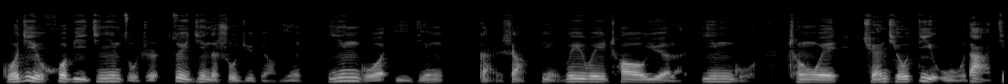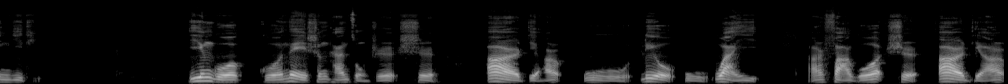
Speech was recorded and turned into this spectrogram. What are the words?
国际货币基金组织最近的数据表明，英国已经赶上并微微超越了英国，成为全球第五大经济体。英国国内生产总值是二点五六五万亿，而法国是二点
